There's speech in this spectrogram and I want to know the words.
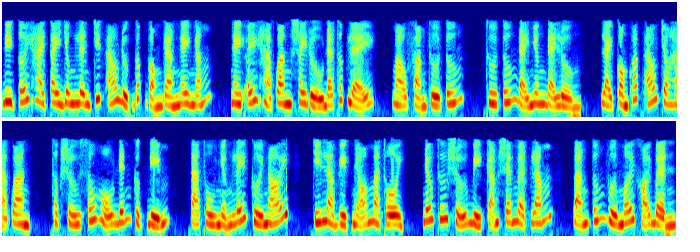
đi tới hai tay dâng lên chiếc áo được gấp gọn gàng ngay ngắn, ngày ấy hạ quan say rượu đã thất lễ, mạo phạm thừa tướng, thư tướng đại nhân đại lượng, lại còn khoác áo cho hạ quan, thật sự xấu hổ đến cực điểm, tạ thù nhận lấy cười nói, chỉ là việc nhỏ mà thôi, nếu thứ sử bị cảm sẽ mệt lắm, bản tướng vừa mới khỏi bệnh,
